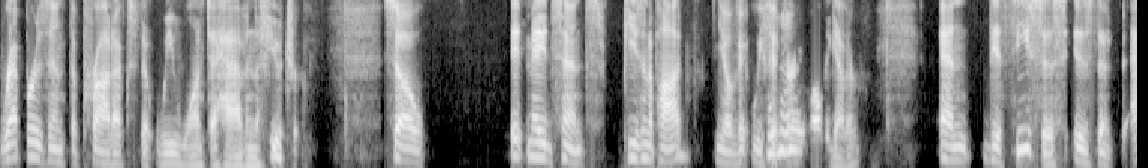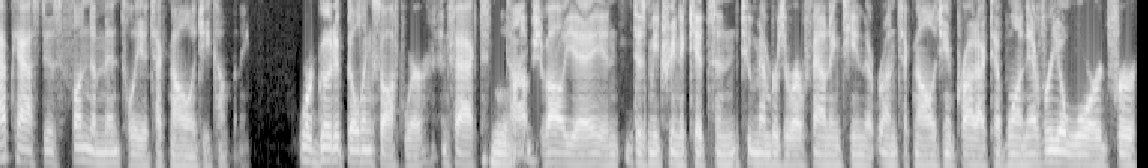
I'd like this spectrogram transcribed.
represent the products that we want to have in the future. So it made sense. Peas in a pod, you know, we fit mm-hmm. very well together. And the thesis is that Appcast is fundamentally a technology company. We're good at building software. In fact, yeah. Tom Chevalier and Dmitry Nikitsin, two members of our founding team that run technology and product, have won every award for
